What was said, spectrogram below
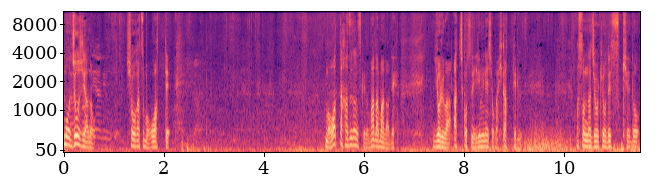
もうジョージアの正月も終わって、まあ、終わったはずなんですけどまだまだね夜はあちこちでイルミネーションが光ってる、まあ、そんな状況ですけど、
